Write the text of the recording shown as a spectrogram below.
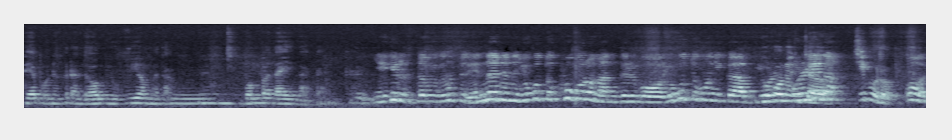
대보는 그런 너무 위험하다. 음. 먼 바다에 나가. 그 얘기를 듣다 보니까 삼촌 옛날에는 요것도 콕으로 만들고 요것도 보니까 요거는 저 찝으로 어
